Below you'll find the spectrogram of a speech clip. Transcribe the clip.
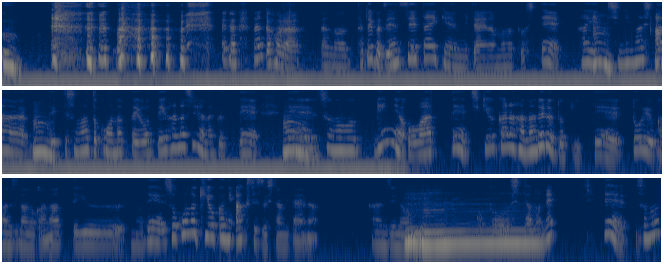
うん。だからなんかほらあの例えば前世体験みたいなものとして「はい、うん。死にました」ってうん。言ってその後こうなったよっていう話じゃなくって、でその輪廻終わって地球から離れる時ってどういう感じなのかなっていうのでそこの記憶にアクセスしたみたいな感じのことをしたのね。でその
